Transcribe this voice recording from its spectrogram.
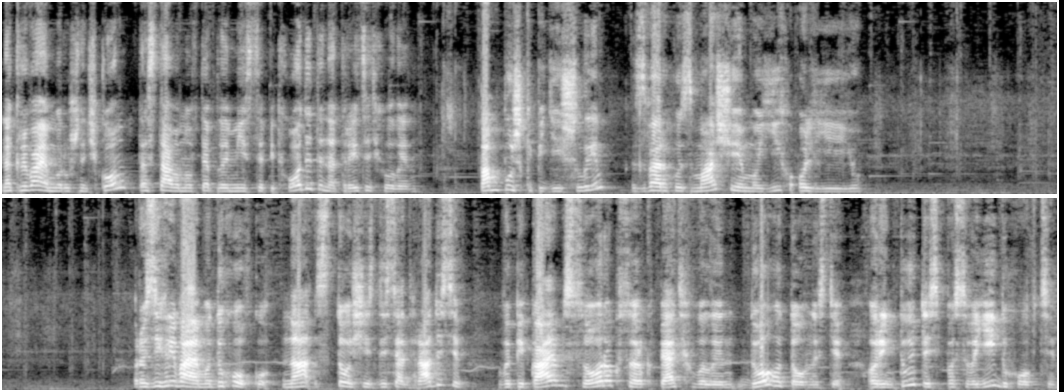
Накриваємо рушничком та ставимо в тепле місце підходити на 30 хвилин. Пампушки підійшли, зверху змащуємо їх олією. Розігріваємо духовку на 160 градусів, випікаємо 40-45 хвилин до готовності. Орієнтуйтесь по своїй духовці.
